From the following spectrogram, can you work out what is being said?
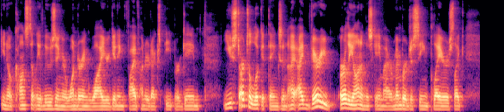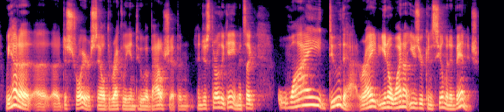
you know constantly losing or wondering why you're getting 500 xp per game you start to look at things. And i, I very early on in this game i remember just seeing players like we had a, a, a destroyer sail directly into a battleship and, and just throw the game. It's like why do that right? You know why not use your concealment advantage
